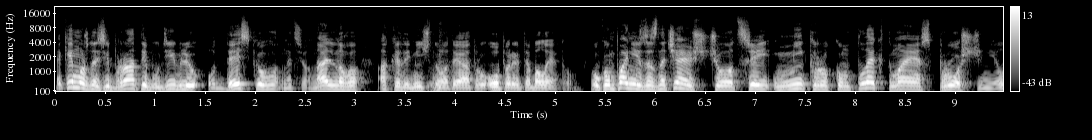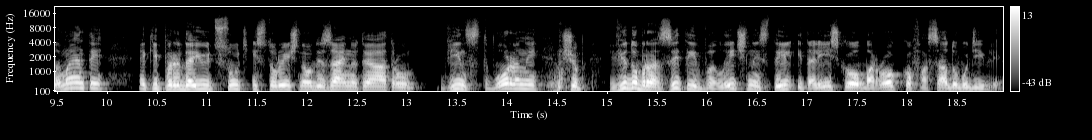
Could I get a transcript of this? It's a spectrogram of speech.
який можна зібрати будівлю Одеського національного академічного театру опери та балету. У компанії зазначають, що цей мікрокомплект має спрощені елементи, які передають суть історичного дизайну театру. Він створений, щоб відобразити величний стиль італійського барокко фасаду будівлі.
